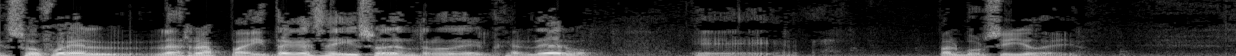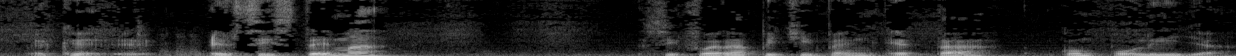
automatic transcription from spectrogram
eso fue el- la raspadita que se hizo dentro del caldero eh, para el bolsillo de ellos. Es que eh, el sistema, si fuera Pichipén, está con polilla.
